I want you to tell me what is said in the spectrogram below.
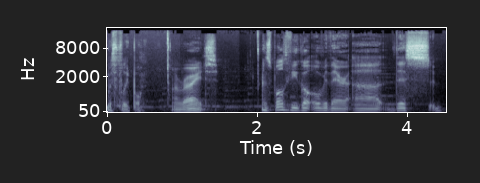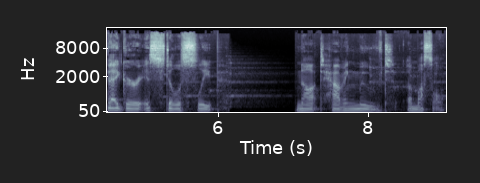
with Fleeple. All right. As both of you go over there, uh, this beggar is still asleep, not having moved a muscle.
